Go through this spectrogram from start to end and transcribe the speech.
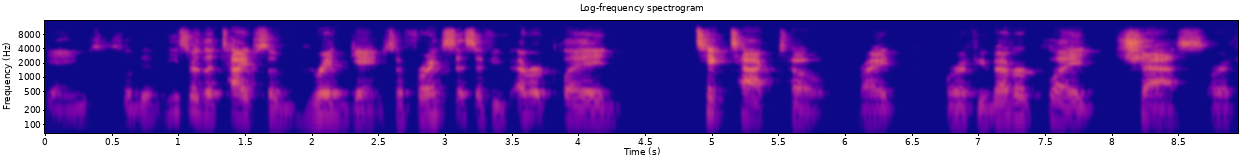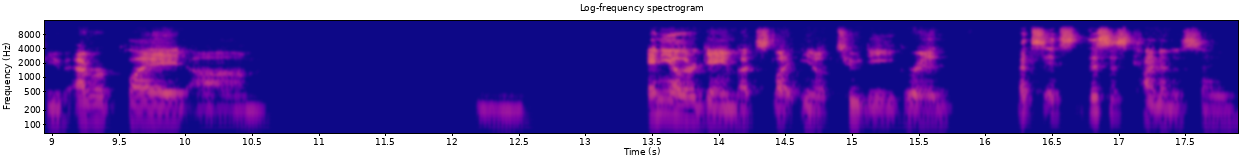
games. So th these are the types of grid games. So for instance, if you've ever played tic-tac-toe, right? Or if you've ever played chess, or if you've ever played um, mm, any other game that's like, you know, 2D grid, that's, it's, this is kind of the same.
